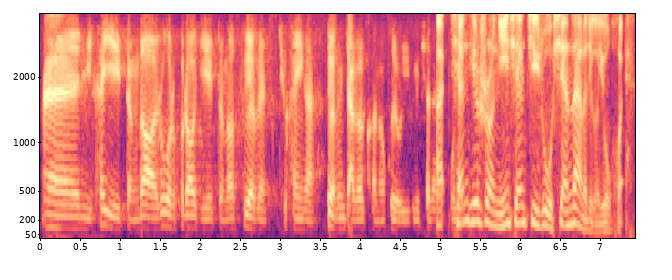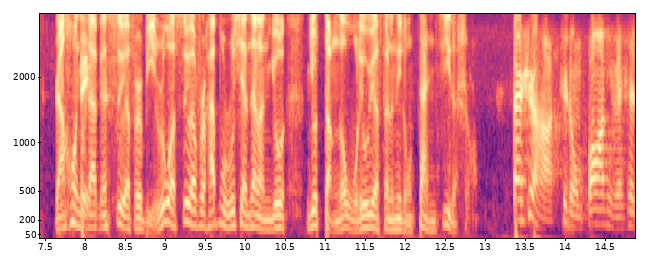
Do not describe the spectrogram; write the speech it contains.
呃，你可以等到，如果是不着急，等到四月份去看一看，四月份价格可能会有一定下降。哎，前提是您先记住现在的这个优惠，然后你再跟四月份比。如果四月份还不如现在了，你就你就等个五六月份的那种淡季的时候。但是哈，这种宝马品牌是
